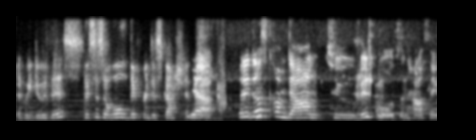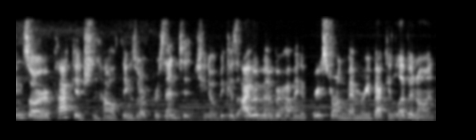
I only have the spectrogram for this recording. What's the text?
that we do this. This is a whole different discussion. Yeah, but it does come down to visuals and how things are packaged and how things are presented. You know, because I remember having a very strong memory back in Lebanon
